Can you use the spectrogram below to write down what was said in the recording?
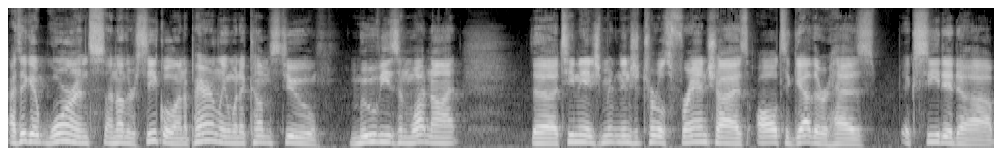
I think it warrants another sequel. And apparently, when it comes to movies and whatnot, the Teenage Mutant Ninja Turtles franchise altogether has exceeded uh,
